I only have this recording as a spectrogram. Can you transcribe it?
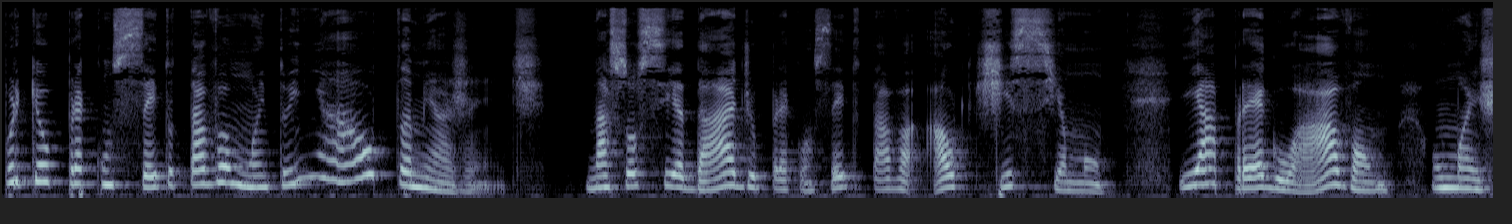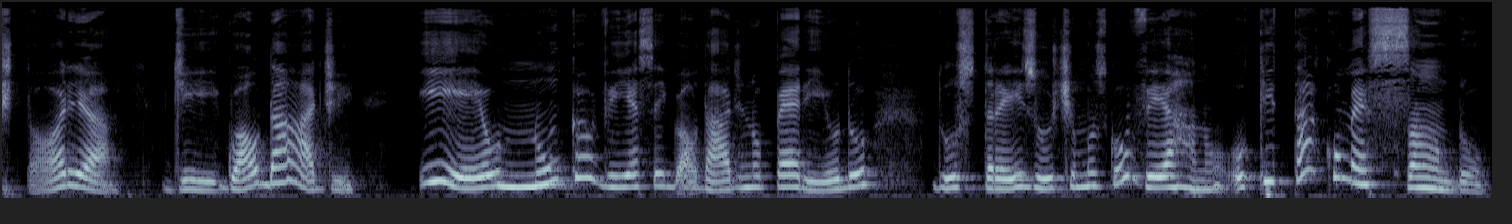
porque o preconceito estava muito em alta, minha gente. Na sociedade, o preconceito estava altíssimo e apregoavam uma história de igualdade. E eu nunca vi essa igualdade no período dos três últimos governos. O que está começando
